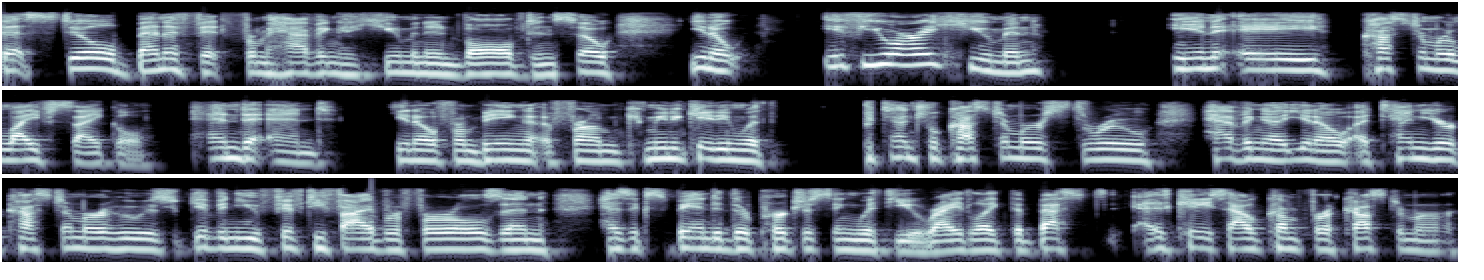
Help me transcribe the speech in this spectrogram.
that still benefit from having a human involved. And so, you know, if you are a human in a customer life cycle, end to end, you know, from being from communicating with potential customers through having a you know a 10 year customer who has given you 55 referrals and has expanded their purchasing with you right? Like the best case outcome for a customer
